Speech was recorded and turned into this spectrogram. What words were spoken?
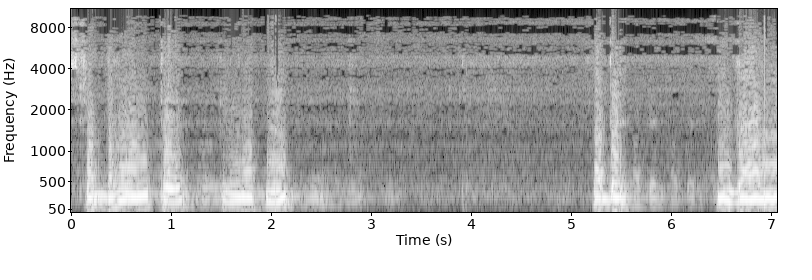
ශ්‍රද්ධාවන්ත පින්වත්නි අද ගාල්ල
